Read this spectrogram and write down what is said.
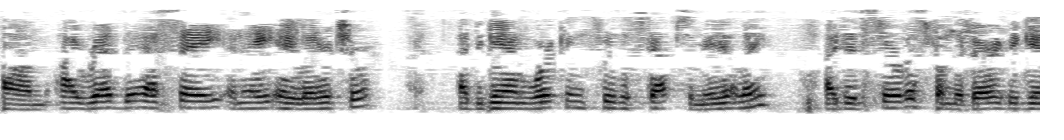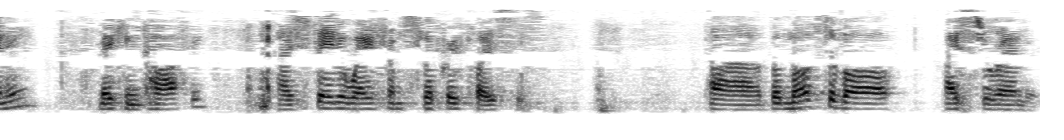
Um, I read the SA and AA literature. I began working through the steps immediately. I did service from the very beginning, making coffee. I stayed away from slippery places. Uh, but most of all, I surrendered.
